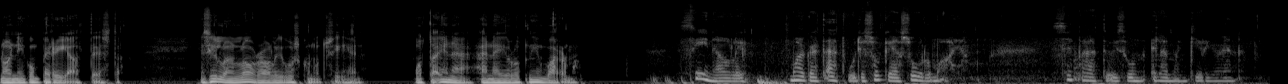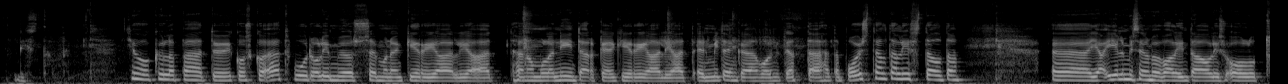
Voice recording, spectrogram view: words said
noin niin kuin periaatteesta. Ja silloin Laura oli uskonut siihen, mutta enää hän ei ollut niin varma. Siinä oli Margaret Atwood ja Sokea surmaaja. Se päätyi sun elämänkirjojen listalle. Joo, kyllä päätyi, koska Atwood oli myös semmoinen kirjailija, että hän on mulle niin tärkeä kirjailija, että en mitenkään voinut jättää häntä pois tältä listalta. Ja ilmiselmävalinta olisi ollut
